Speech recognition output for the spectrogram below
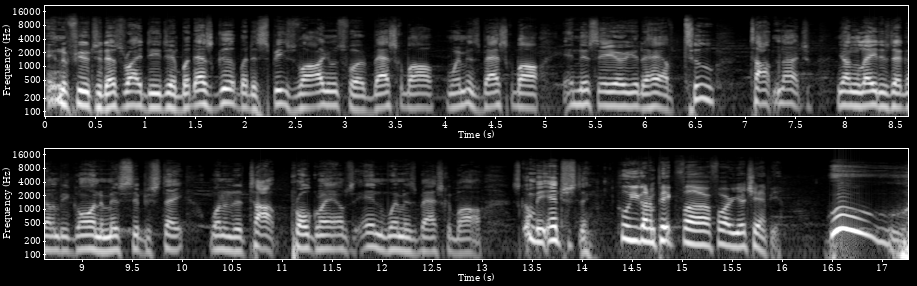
in the future. That's right, DJ. But that's good. But it speaks volumes for basketball, women's basketball in this area to have two top-notch young ladies that are going to be going to Mississippi State, one of the top programs in women's basketball. It's going to be interesting. Who are you going to pick for for your champion? Woo!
